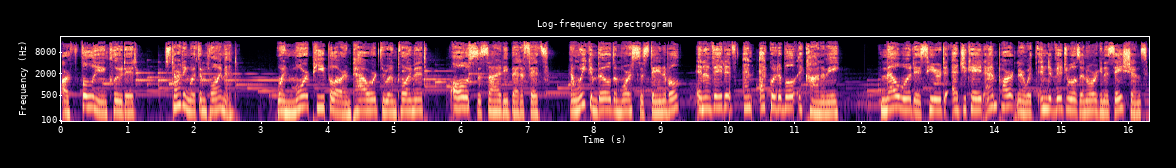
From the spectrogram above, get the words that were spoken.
are fully included, starting with employment. When more people are empowered through employment, all of society benefits, and we can build a more sustainable, innovative, and equitable economy. Melwood is here to educate and partner with individuals and organizations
